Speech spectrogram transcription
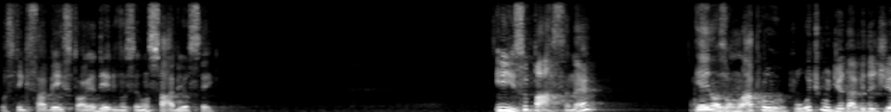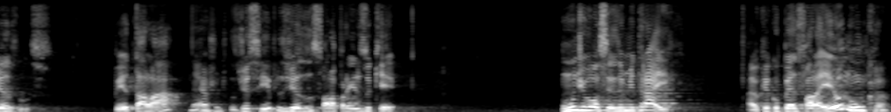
você tem que saber a história dele. Você não sabe, eu sei. E isso passa, né? E aí nós vamos lá para o último dia da vida de Jesus. Pedro está lá, né, junto com os discípulos, e Jesus fala para eles o quê? Um de vocês vai me trair. Aí o que, que o Pedro fala? Eu nunca,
